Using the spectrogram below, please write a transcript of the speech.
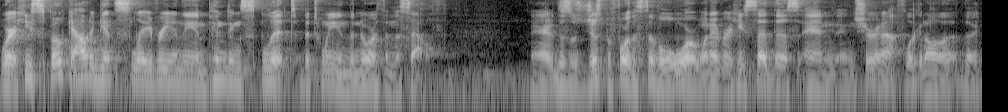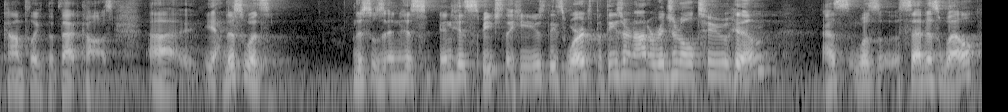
where he spoke out against slavery and the impending split between the North and the South. And this was just before the Civil War, whenever he said this, and, and sure enough, look at all the, the conflict that that caused. Uh, yeah, this was this was in his in his speech that he used these words, but these are not original to him, as was said as well.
